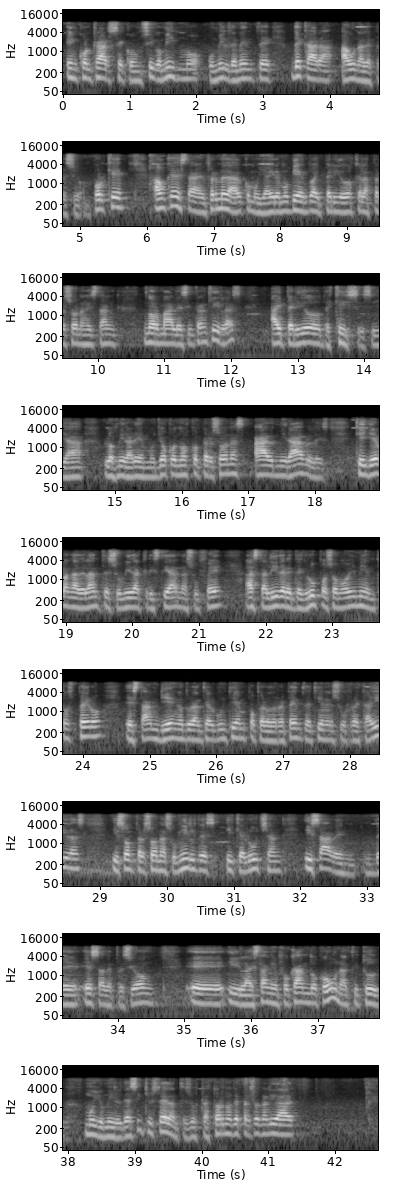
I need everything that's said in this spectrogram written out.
encontrarse consigo mismo humildemente de cara a una depresión. Porque aunque esta enfermedad, como ya iremos viendo, hay periodos que las personas están normales y tranquilas, hay periodos de crisis y ya los miraremos. Yo conozco personas admirables que llevan adelante su vida cristiana, su fe, hasta líderes de grupos o movimientos, pero están bien durante algún tiempo, pero de repente tienen sus recaídas y son personas humildes y que luchan y saben de esa depresión eh, y la están enfocando con una actitud muy humilde. Así que usted ante sus trastornos de personalidad,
